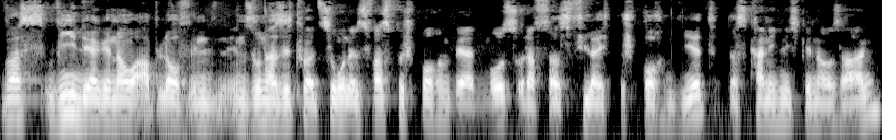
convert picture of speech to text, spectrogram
was, wie der genaue Ablauf in, in so einer Situation ist, was besprochen werden muss oder was vielleicht besprochen wird. Das kann ich nicht genau sagen.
